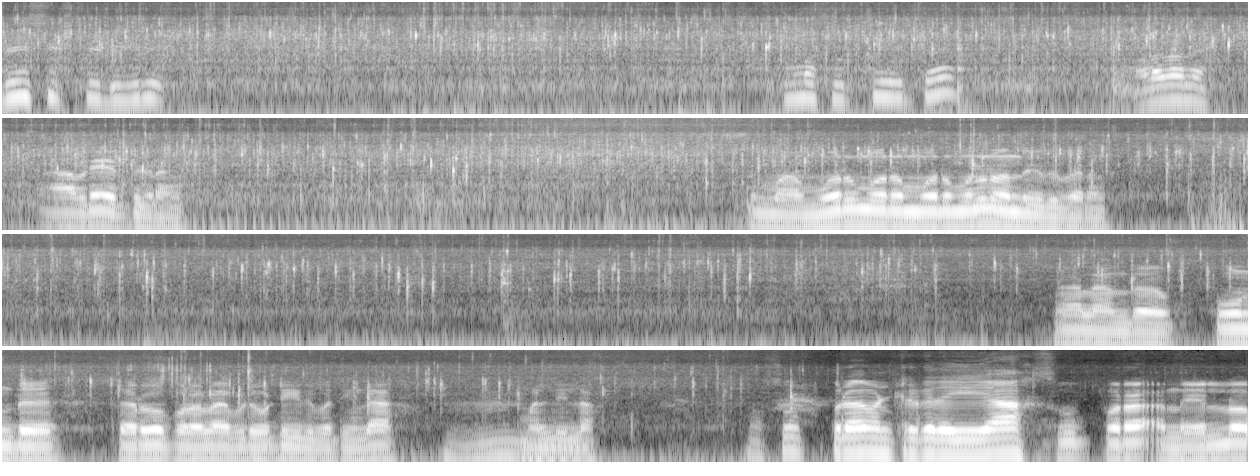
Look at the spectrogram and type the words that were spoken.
த்ரீ சிக்ஸ்டி டிகிரி சும்மா சுற்றி விட்டு அவ்வளோதானே அப்படியே எடுத்துக்கிறாங்க. சும்மா முறு முறு முறு முறுன்னு வந்துக்குது பாருங்க. மேலே அந்த பூண்டு கருவேப்பிலெல்லாம் இப்படி ஒட்டிக்குது பார்த்தீங்களா மல்லிலாம். சூப்பராக வந்துட்டுருக்குது ஐயா. சூப்பராக அந்த எல்லோ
